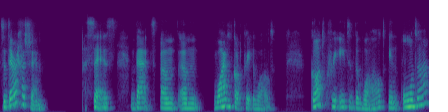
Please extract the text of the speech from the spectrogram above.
So Derech Hashem says that um, um, why did God create the world? God created the world in order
